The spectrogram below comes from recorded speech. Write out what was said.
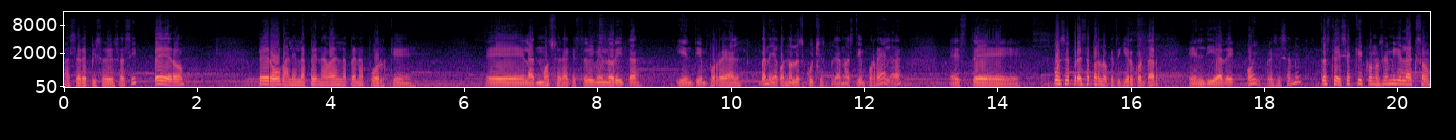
a hacer episodios así, pero pero vale la pena, vale la pena porque eh, la atmósfera que estoy viviendo ahorita y en tiempo real, bueno, ya cuando lo escuches, pues ya no es tiempo real, Este, pues se presta para lo que te quiero contar el día de hoy, precisamente. Entonces te decía que conocí a Miguel Axo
